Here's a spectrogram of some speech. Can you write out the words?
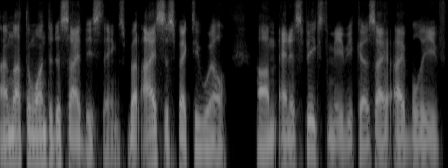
I'm not the one to decide these things, but I suspect he will. Um, and it speaks to me because I, I, believe,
